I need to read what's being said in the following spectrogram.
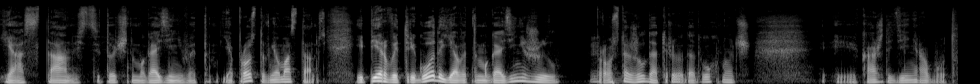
я останусь в цветочном магазине в этом. Я просто в нем останусь. И первые три года я в этом магазине жил. Просто жил до трех, до двух ночи. И каждый день работал.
